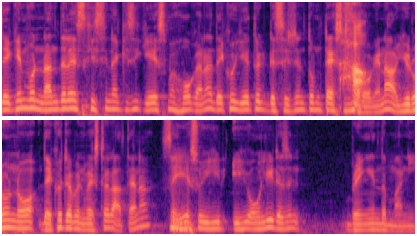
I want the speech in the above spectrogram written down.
لیکن وہ نند لیس کسی نہ کسی کیس میں ہوگا نا۔ دیکھو یہ تو ایک ڈیسیجن تم ٹیسٹ کرو گے نا۔ یو ڈونٹ نو دیکھو جب انویسٹر آتا ہے نا صحیح ہے so he only doesn't bring in the money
